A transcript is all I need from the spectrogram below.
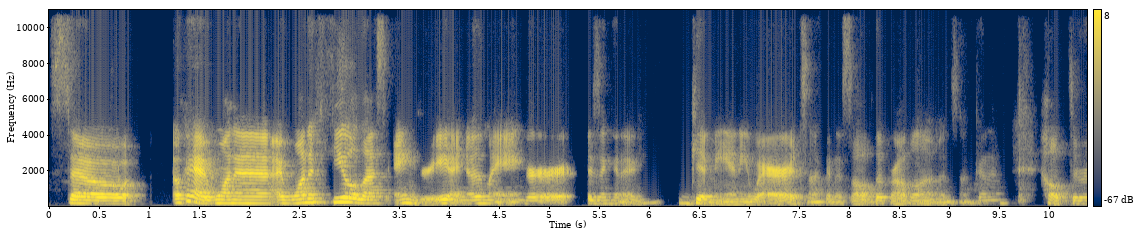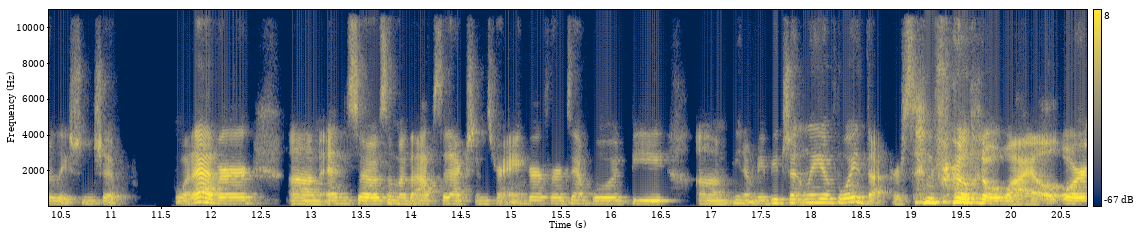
so, okay, I want to I want to feel less angry. I know that my anger isn't to get me anywhere. It's not to solve the problem. It's not to help the relationship whatever um, and so some of the opposite actions for anger for example would be um, you know maybe gently avoid that person for a little while or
